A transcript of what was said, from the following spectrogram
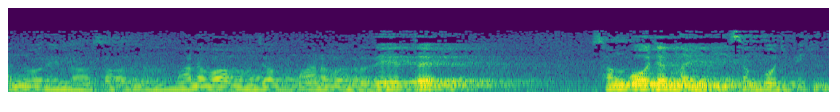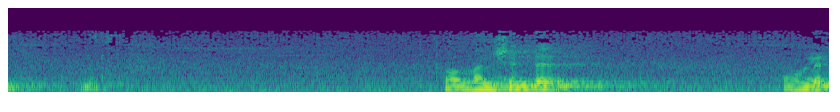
എന്ന് പറയുന്ന ആ സാധനം മാനവാംബുജം മാനവ ഹൃദയത്തെ സങ്കോചം നൈതി സങ്കോചിപ്പിക്കുന്നു. അപ്പോൾ മനുഷ്യന്റെ ഉള്ളിൽ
